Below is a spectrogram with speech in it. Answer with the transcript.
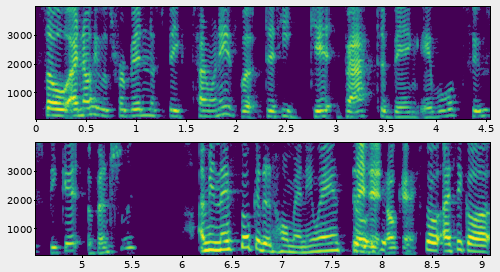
so i know he was forbidden to speak taiwanese but did he get back to being able to speak it eventually I mean, they spoke it at home anyway. So, they did okay so I think, uh,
